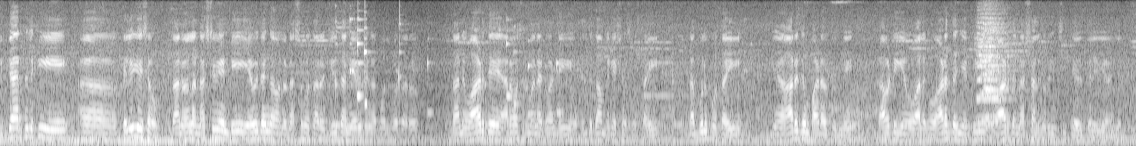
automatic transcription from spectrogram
విద్యార్థులకి తెలియజేశాం దానివల్ల నష్టం ఏంటి ఏ విధంగా వాళ్ళు నష్టపోతారు? జీవితాన్ని ఏ విధంగా కోల్పోతారు? దాన్ని వాడితే అనవసరమైనటువంటి హెల్త్ కాంప్లికేషన్స్ వస్తాయి డబ్బులు పోతాయి ఆరోగ్యం పాడవుతుంది. కాబట్టి వాళ్ళకు వాడొద్దని చెప్పి వాడితే నష్టాల గురించి తెలియజేయడం జరిగింది.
